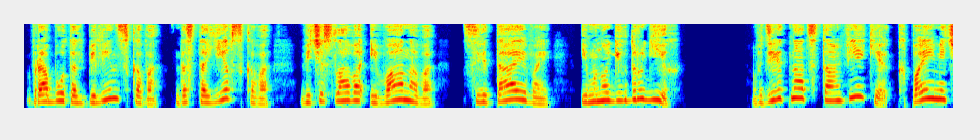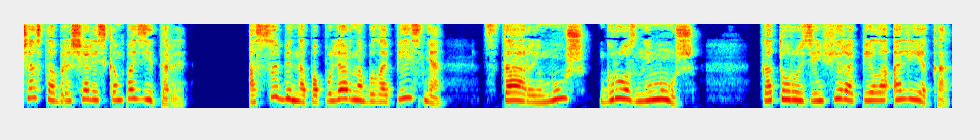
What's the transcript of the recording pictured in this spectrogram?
в работах Белинского, Достоевского, Вячеслава Иванова, Цветаевой и многих других. В XIX веке к поэме часто обращались композиторы. Особенно популярна была песня «Старый муж, грозный муж», которую Земфира пела Олека.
